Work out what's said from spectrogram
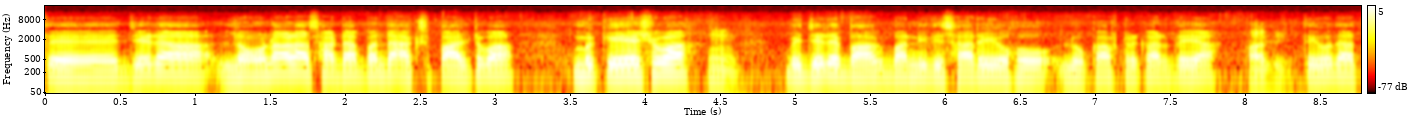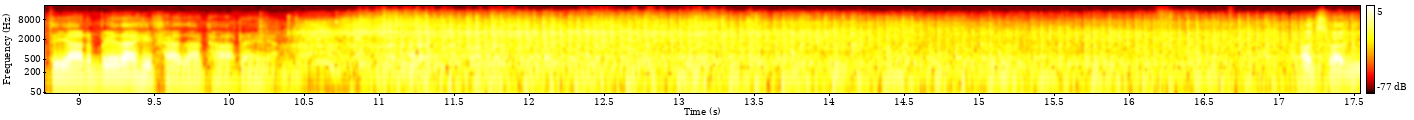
ਤੇ ਜਿਹੜਾ ਲਾਉਣ ਵਾਲਾ ਸਾਡਾ ਬੰਦਾ ਐਕਸਪਰਟ ਵਾ ਮੁਕੇਸ਼ ਵਾ। ਵੀ ਜਿਹੜੇ ਬਾਗਬਾਨੀ ਦੇ ਸਾਰੇ ਉਹ ਲੋਕ ਆਫਟਰ ਕਰਦੇ ਆ। ਹਾਂਜੀ। ਤੇ ਉਹਦਾ ਤਜਰਬੇ ਦਾ ਹੀ ਫਾਇਦਾ ਉਠਾ ਰਹੇ ਆ। ਅੱਛਾ ਜੀ।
